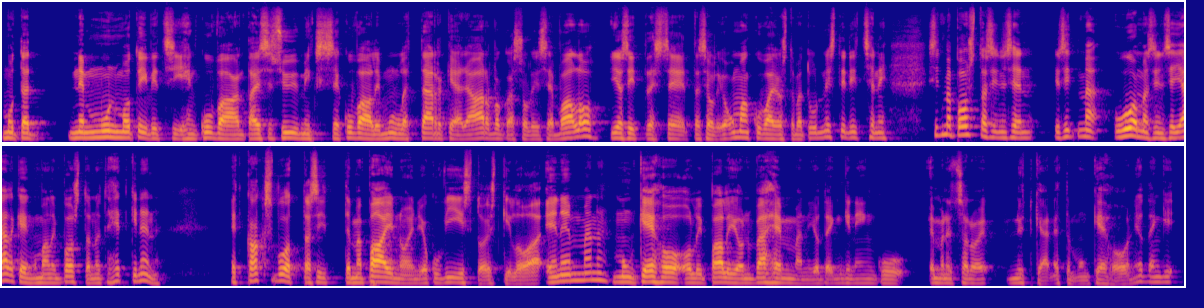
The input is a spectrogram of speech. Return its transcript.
Mutta ne mun motiivit siihen kuvaan, tai se syy, miksi se kuva oli mulle tärkeä ja arvokas, oli se valo, ja sitten se, että se oli oma kuva, josta mä tunnistin itseni. Sitten mä postasin sen, ja sitten mä huomasin sen jälkeen, kun mä olin postannut, että hetkinen, että kaksi vuotta sitten mä painoin joku 15 kiloa enemmän, mun keho oli paljon vähemmän jotenkin niin kuin, en mä nyt sano nytkään, että mun keho on jotenkin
